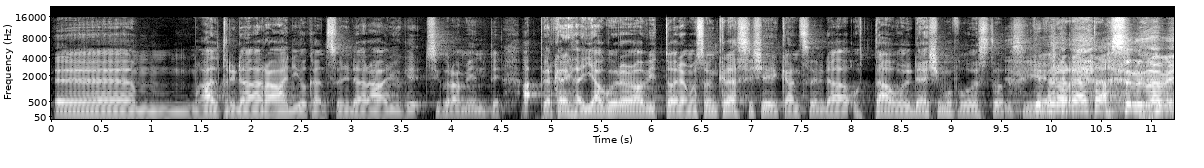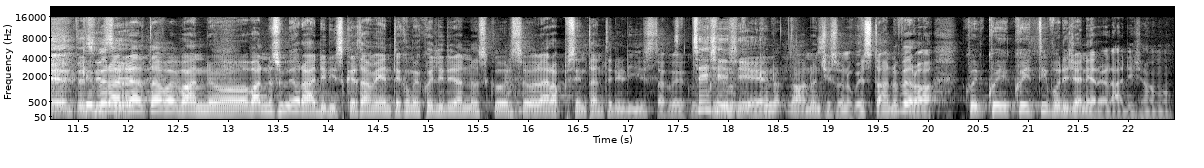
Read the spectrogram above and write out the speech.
ehm, altri da radio, canzoni da radio che sicuramente. Ah, per carità, gli auguro la vittoria, ma sono classici canzoni da ottavo, decimo posto. Sì, che però in realtà. assolutamente. che sì, però sì. in realtà poi vanno, vanno sulle radio discretamente come quelli dell'anno scorso, la rappresentante di lista. Que, que, sì, sì, sì. No, no, non ci sono quest'anno, però quel, quel, quel, tipo di genere là, diciamo.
